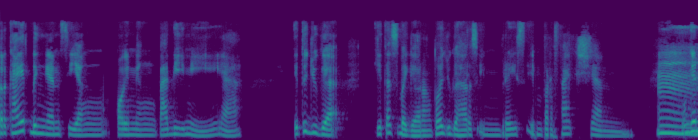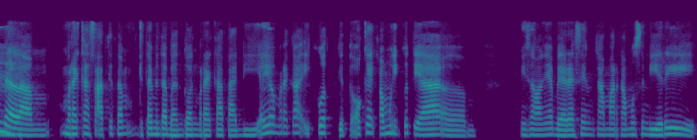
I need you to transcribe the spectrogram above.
terkait dengan si yang poin yang tadi ini ya. Itu juga kita sebagai orang tua juga harus embrace imperfection. Hmm. Mungkin dalam mereka saat kita kita minta bantuan mereka tadi, ayo mereka ikut gitu. Oke, kamu ikut ya. Um, misalnya beresin kamar kamu sendiri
